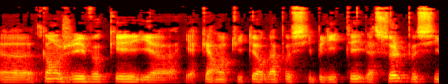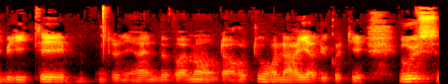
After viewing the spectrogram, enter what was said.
euh, quand j'ai évoqué il y, a, il y a 48 heures la possibilité, la seule possibilité, je dirais, vraiment d'un retour en arrière du côté russe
